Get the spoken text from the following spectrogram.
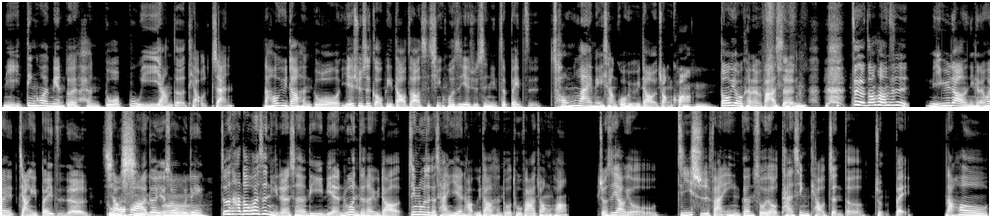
你一定会面对很多不一样的挑战，然后遇到很多也许是狗屁倒灶的事情，或者也许是你这辈子从来没想过会遇到的状况，都有可能发生。这个状况是。你遇到你可能会讲一辈子的笑话，对，也说不定，就是它都会是你人生的历练。如果你真的遇到进入这个产业，然后遇到很多突发状况，就是要有及时反应跟所有弹性调整的准备，然后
